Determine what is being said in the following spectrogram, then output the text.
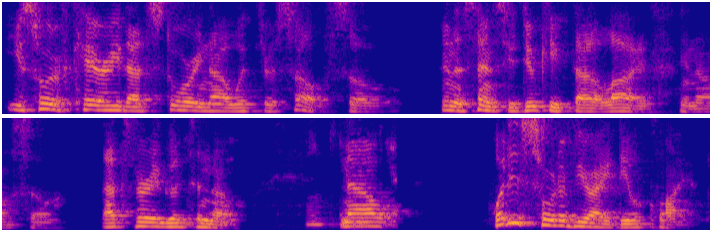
you sort of carry that story now with yourself. So, in a sense, you do keep that alive, you know? So, that's very good to know. Thank you. Now, what is sort of your ideal client?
